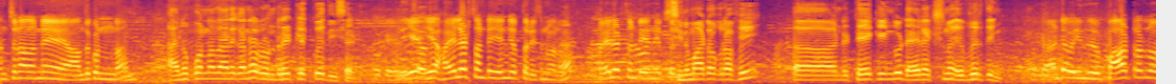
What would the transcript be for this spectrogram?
అంచనాలన్నీ అందుకుందా అనుకున్న దానికన్నా రెండు రేట్లు ఎక్కువ తీశాడు. హైలైట్స్ అంటే ఏం చెప్తారు ఈ సినిమాలో? హైలైట్స్ అంటే ఏం చెప్తారు? Cinematography and taking direction everything అంటే పార్టర్లో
